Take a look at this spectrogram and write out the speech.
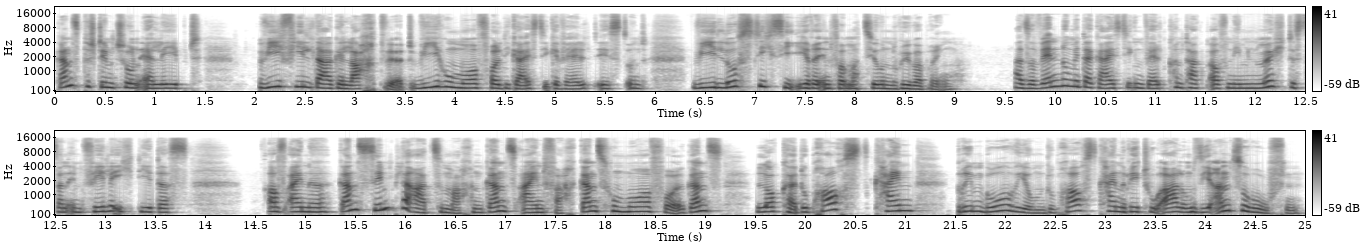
ganz bestimmt schon erlebt, wie viel da gelacht wird, wie humorvoll die geistige Welt ist und wie lustig sie ihre Informationen rüberbringen. Also wenn du mit der geistigen Welt Kontakt aufnehmen möchtest, dann empfehle ich dir, das auf eine ganz simple Art zu machen, ganz einfach, ganz humorvoll, ganz locker. Du brauchst kein Brimborium, du brauchst kein Ritual, um sie anzurufen.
